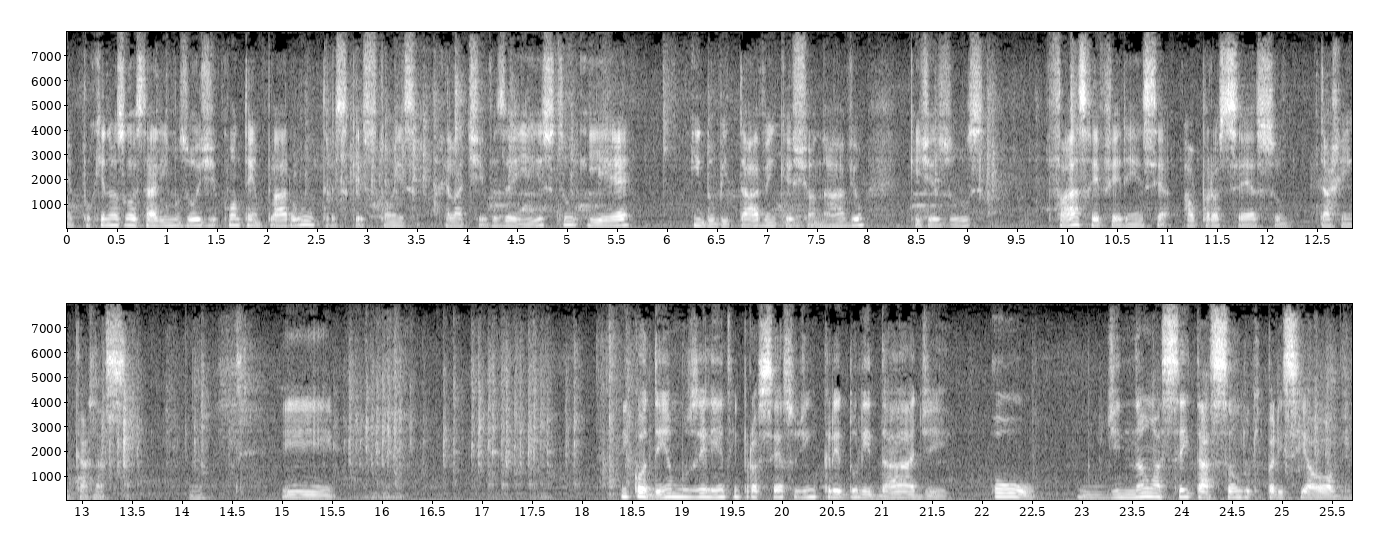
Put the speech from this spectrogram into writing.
Né? Porque nós gostaríamos hoje de contemplar outras questões relativas a isto, e é indubitável, inquestionável, que Jesus faz referência ao processo da reencarnação. Né? E Nicodemos ele entra em processo de incredulidade ou de não aceitação do que parecia óbvio,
